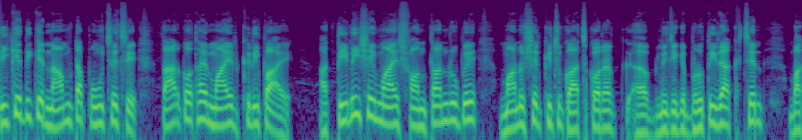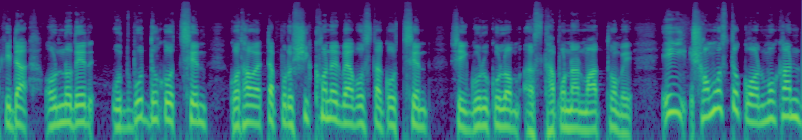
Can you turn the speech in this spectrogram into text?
দিকে দিকে নামটা পৌঁছেছে, তার কথায় মায়ের কৃপায়। আর তিনি সেই মায়ের সন্তান রূপে মানুষের কিছু কাজ করার নিজেকে ব্রতী রাখছেন, বাকিটা অন্যদের উদ্বুদ্ধ করছেন, কোথাও একটা প্রশিক্ষণের ব্যবস্থা করছেন সেই গুরুকুলম স্থাপনার মাধ্যমে। এই সমস্ত কর্মকাণ্ড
